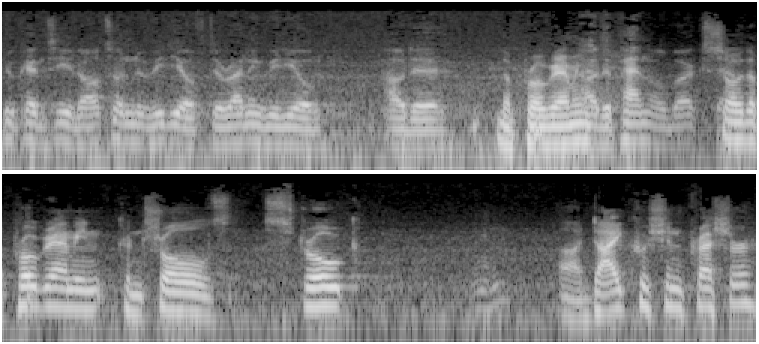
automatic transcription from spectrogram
You can see it also in the video of the running video, how the The programming. how the panel works. So the programming controls stroke, uh, die cushion pressure.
